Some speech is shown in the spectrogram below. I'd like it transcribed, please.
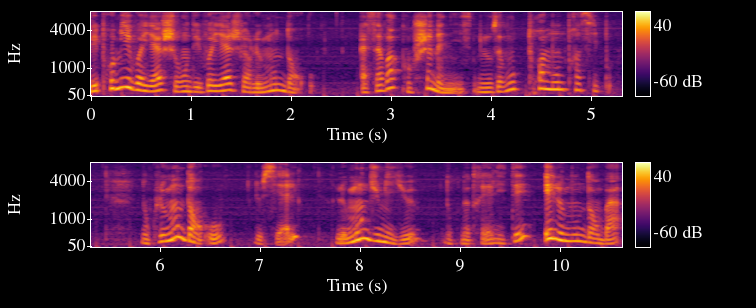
Les premiers voyages seront des voyages vers le monde d'en haut. À savoir qu'en chamanisme, nous avons trois mondes principaux. Donc le monde d'en haut, le ciel, le monde du milieu, donc notre réalité, et le monde d'en bas,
